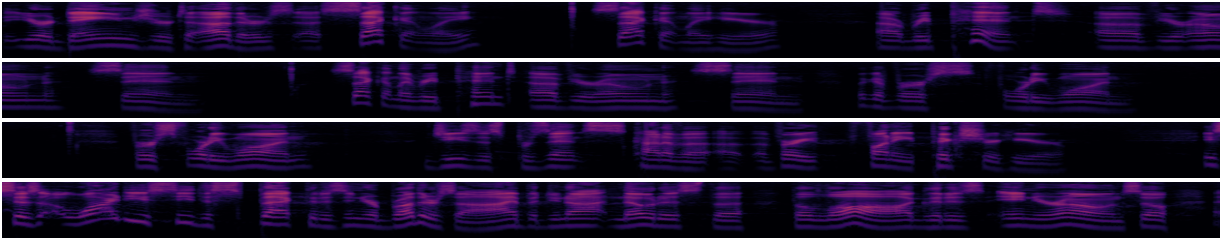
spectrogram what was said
you're a danger to others. Uh, secondly, secondly, here, uh, repent of your own sin. Secondly, repent of your own sin. Look at verse 41. Verse 41, Jesus presents kind of a, a very funny picture here. He says, Why do you see the speck that is in your brother's eye, but do not notice the, the log that is in your own? So uh,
